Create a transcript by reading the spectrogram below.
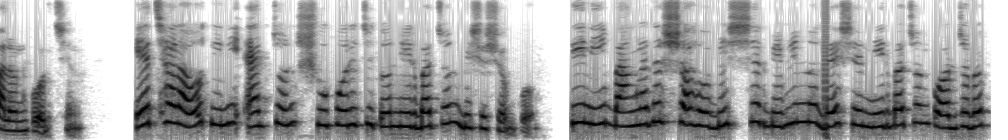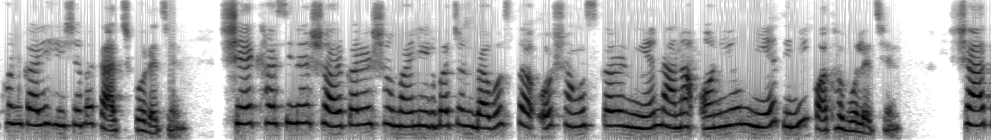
পালন করছেন। এছাড়াও তিনি একজন সুপরিচিত নির্বাচন বিশেষজ্ঞ। তিনি বাংলাদেশ সহ বিশ্বের বিভিন্ন দেশে নির্বাচন পর্যবেক্ষণকারী হিসেবে কাজ করেছেন। শেখ হাসিনার সরকারের সময় নির্বাচন ব্যবস্থা ও সংস্কার নিয়ে নানা অনিয়ম নিয়ে তিনি কথা বলেছেন। সাত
